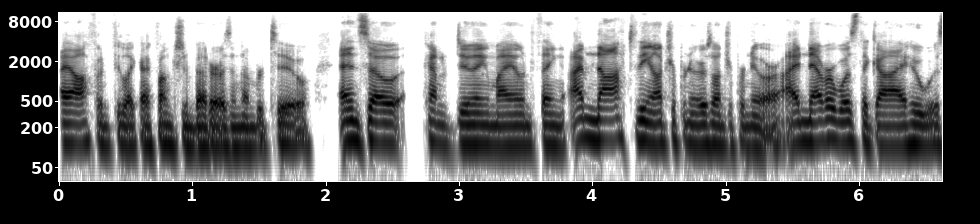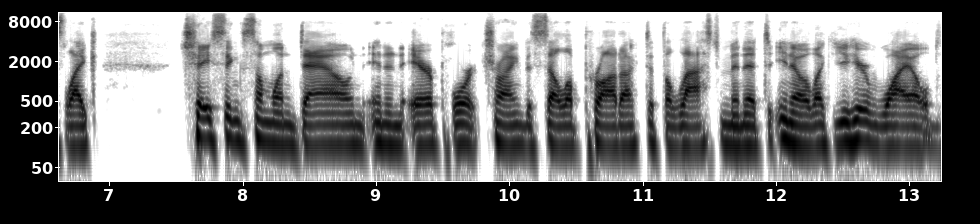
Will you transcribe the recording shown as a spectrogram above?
I often feel like I function better as a number two. And so, kind of doing my own thing. I'm not the entrepreneur's entrepreneur. I never was the guy who was like, chasing someone down in an airport trying to sell a product at the last minute. You know, like you hear wild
